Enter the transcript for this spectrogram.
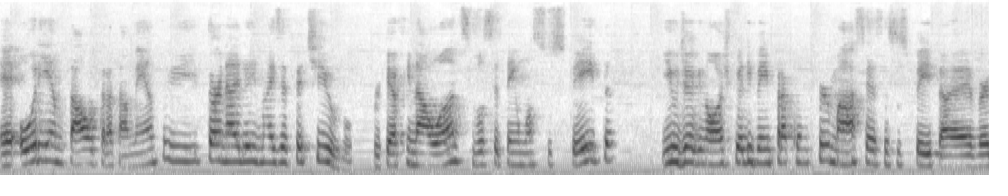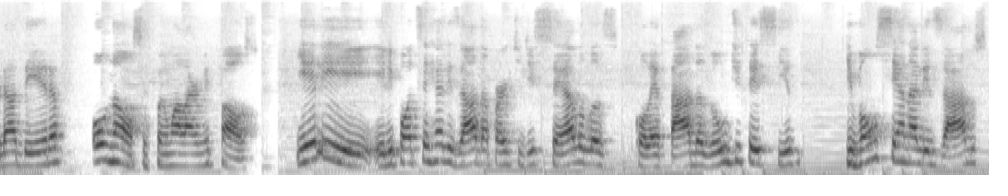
é, orientar o tratamento e tornar ele mais efetivo. Porque afinal, antes você tem uma suspeita e o diagnóstico ele vem para confirmar se essa suspeita é verdadeira ou não, se foi um alarme falso. E ele, ele pode ser realizado a partir de células coletadas ou de tecido que vão ser analisados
